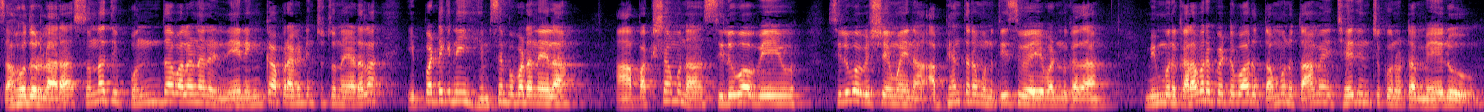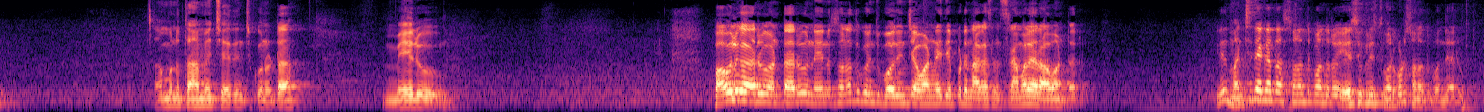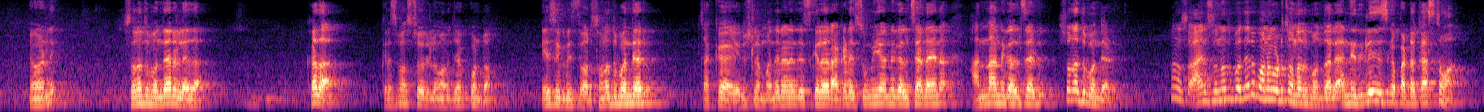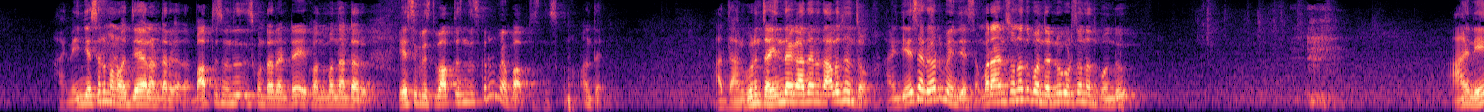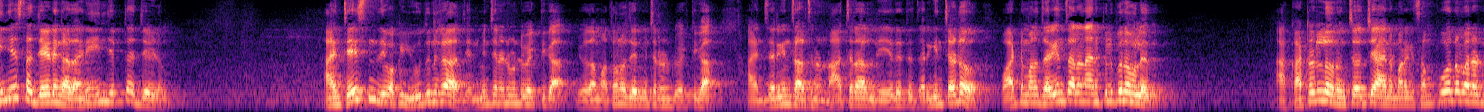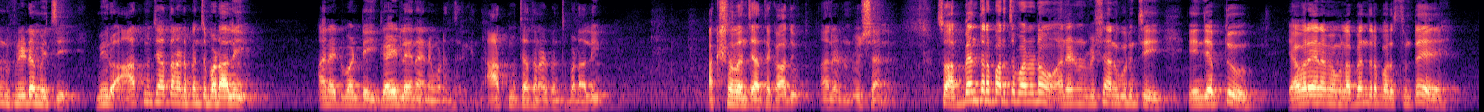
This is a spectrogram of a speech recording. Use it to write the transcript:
సహోదరులారా సున్నతి పొందవలనని నేను ఇంకా ప్రకటించుచున్న ఎడల ఇప్పటికి హింసింపబడనేలా? ఆ పక్షమున సిలువ వేయు సిలువ విషయమైన అభ్యంతరమును తీసివేయబడును కదా? మిమ్మును కలవరపెట్టువారు తమ్మును తామే ఛేదించుకొనుట మేలు. తమ్మును తామే ఛేదించుకొనుట మేలు. పౌలు గారు అంటారు నేను సున్నత గురించి బోధించేవాడిని అయితే ఇప్పుడు నాకు అసలు శ్రమలే రావు అంటారు. ఇది మంచిదే కదా సున్నతి పొందడం. యేసుక్రీస్తు వారు కూడా సున్నతి పొందారు. ఏమండి? సున్నతి పొందారు లేదా? కదా క్రిస్మస్ స్టోరీలో మనం చెప్పుకుంటాం. యేసుక్రీస్తు వారు సున్నతి పొందారు. చక్కగా ఇరుషుల మందిరాన్ని తీసుకెళ్ళారు. అక్కడే సుమియాన్ని కలిశాడు ఆయన అన్నాన్ని కలిశాడు సున్నతి పొందాడు. ఆయన సున్నతి పొందారు మనం కూడా సున్నతి పొందాలి. అన్ని రిలీజియస్గా పెట్ట కష్టమా? ఆయన ఏం చేశారు? మనం అధ్యాయాలు అంటారు కదా. బాప్తిసం ఎందుకు తీసుకుంటారంటే కొంతమంది అంటారు యేసుక్రీస్తు బాప్తిసం తీసుకున్నాం మేము బాప్తిసం తీసుకున్నాం. అంతే. అది దాని గురించి అయిందా కాదనేది ఆలోచించాం ఆయన చేశాడు కాబట్టి మేము చేస్తాం. మరి ఆయన సున్నత పొందాడు నువ్వు కూడా సున్నత పొందు. ఆయన ఏం చేస్తే అది చేయడం కాదు. ఆయన ఏం చెప్తే అది చేయడం. ఆయన చేసింది ఒక యూదునిగా జన్మించినటువంటి వ్యక్తిగా యూదా మతంలో జన్మించినటువంటి వ్యక్తిగా ఆయన జరిగించాల్సిన ఆచారాలను ఏదైతే జరిగించాడో వాటిని మనం జరిగించాలని ఆయన పిలుపునివ్వలేదు. ఆ కట్టడిలో నుంచి వచ్చి ఆయన మనకి సంపూర్ణమైనటువంటి ఫ్రీడమ్ ఇచ్చి మీరు ఆత్మచేత నడిపించబడాలి అనేటువంటి గైడ్ లైన్ ఆయన ఇవ్వడం జరిగింది. ఆత్మచేత నడిపించబడాలి. అక్షరం చేత కాదు అనేటువంటి విషయాన్ని. సో అభ్యంతరపరచబడడం అనేటువంటి విషయాన్ని గురించి ఏం చెప్తూ ఎవరైనా మిమ్మల్ని అభ్యంతరపరుస్తుంటే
